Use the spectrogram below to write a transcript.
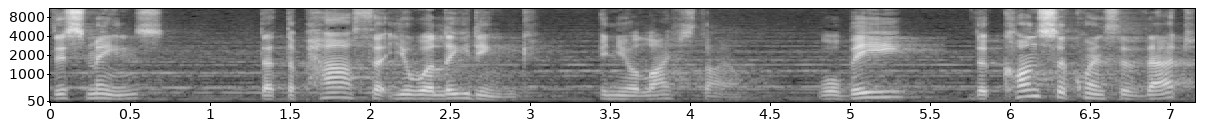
This means that the path that you were leading in your lifestyle will be the consequence of that.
